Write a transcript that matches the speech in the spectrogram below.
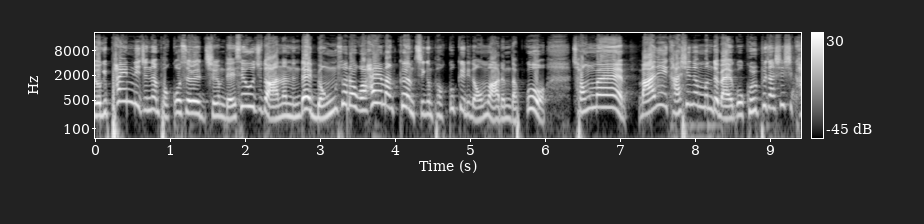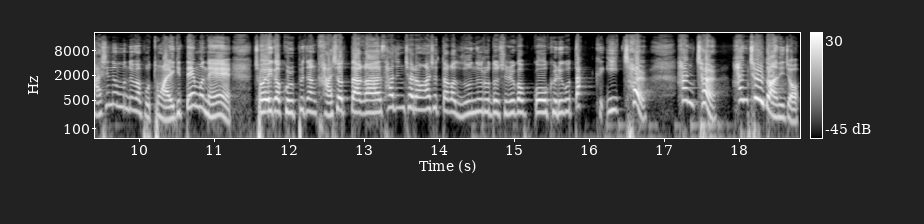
여기 파인리즈는 벚꽃을 지금 내세우지도 않았는데 명소라고 할 만큼 지금 벚꽃길이 너무 아름답고 정말 많이 가시는 분들 말고 골프장 CC 가시는 분들만 보통 알기 때문에 저희가 골프장 가셨다가 사진 촬영하셨다가 눈으로도 즐겁고 그리고 딱그이 철, 한 철, 한 철도 아니죠.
